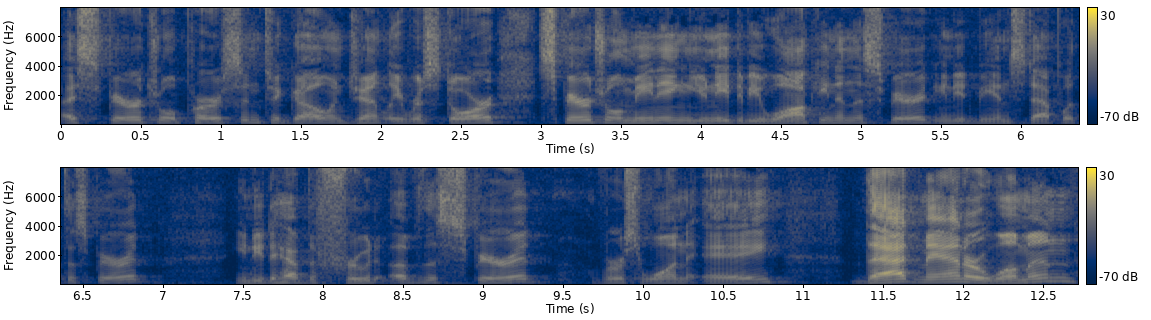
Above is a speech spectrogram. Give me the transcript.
a spiritual person to go and gently restore. Spiritual meaning you need to be walking in the Spirit, you need to be in step with the Spirit, you need to have the fruit of the Spirit. Verse 1a. That man or woman,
